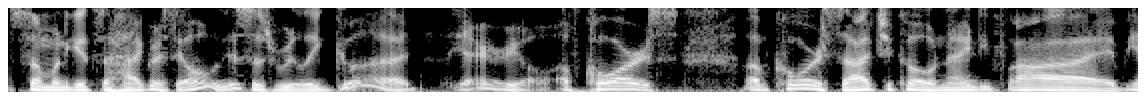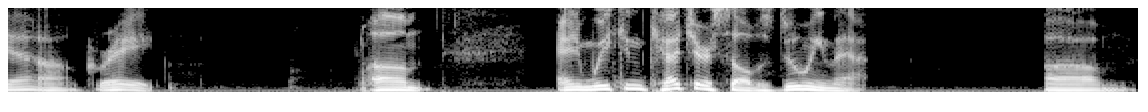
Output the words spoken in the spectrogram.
someone gets a high grade say oh this is really good. There of course of course sachiko 95 yeah great. Um and we can catch ourselves doing that. Um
